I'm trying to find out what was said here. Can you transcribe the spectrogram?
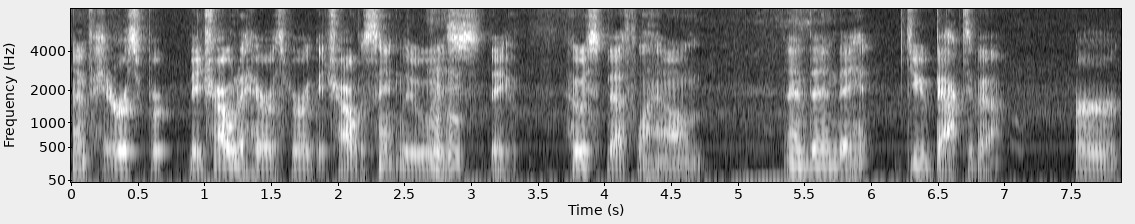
have Harrisburg. They travel to Harrisburg. They travel to St. Louis. Mhm. They host Bethlehem, and then they do back to back or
